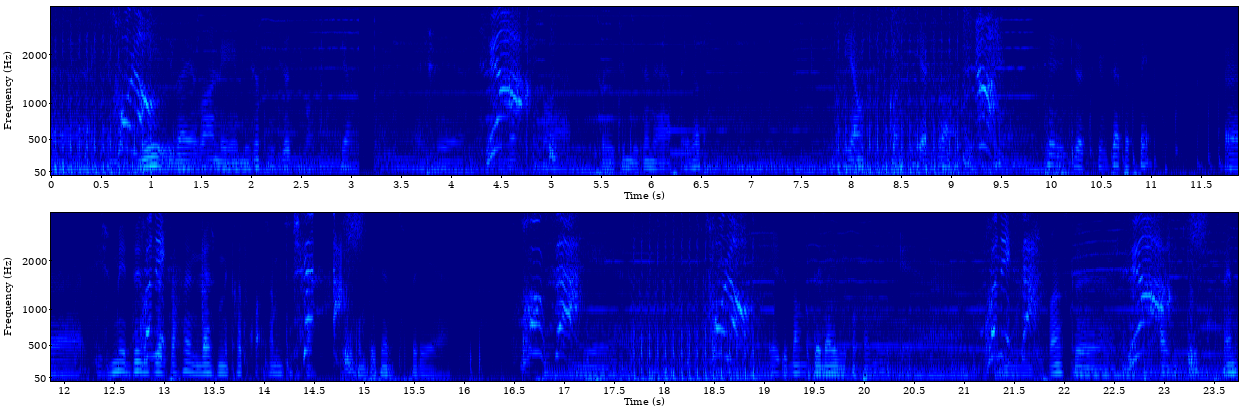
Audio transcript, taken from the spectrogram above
Euh, Trop et il va y avoir les, les autres épisodes qui vont sortir. Euh, je vais, je vais les Ah mettre sur, euh, sur YouTube les uns derrière les autres. Et en compte, il y a le Ah 16 épisodes, ce qui me fait à peu près. Euh, si je mets deux Prenez- semaine, là je mettrai trois. J'en mettrai trois. Pour compléter un petit peu les, euh, Prends ça les, euh, Trop lent et le manque de live et compagnie. Et, euh, Prenez ça Je pense que vais Ah faire 3 épisodes par semaine.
